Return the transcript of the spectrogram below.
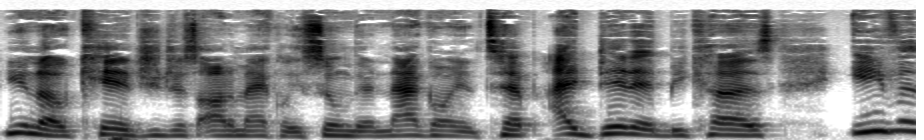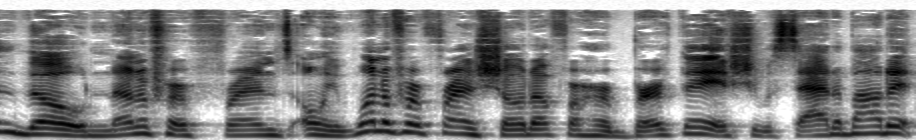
you know, kids, you just automatically assume they're not going to tip. I did it because even though none of her friends, only one of her friends showed up for her birthday and she was sad about it,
